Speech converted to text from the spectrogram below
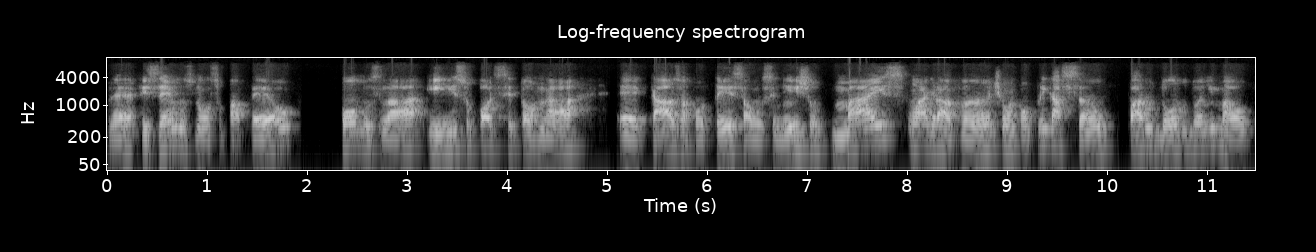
né? fizemos nosso papel, fomos lá, e isso pode se tornar, é, caso aconteça algum sinistro, mais um agravante, uma complicação para o dono do animal,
